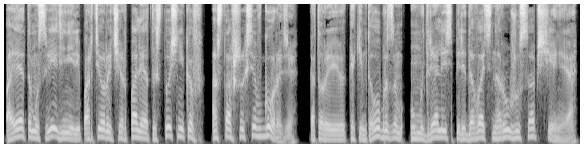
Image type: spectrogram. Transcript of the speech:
поэтому сведения репортеры черпали от источников, оставшихся в городе, которые каким-то образом умудрялись передавать наружу сообщения.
